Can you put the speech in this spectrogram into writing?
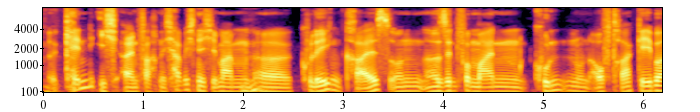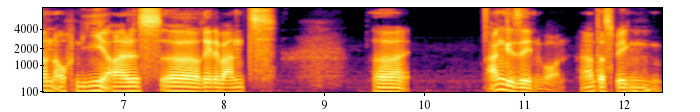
mhm. äh, kenne ich einfach nicht, habe ich nicht in meinem mhm. äh, Kollegenkreis und äh, sind von meinen Kunden und Auftraggebern auch nie als äh, relevant äh, angesehen worden. Ja, deswegen mhm.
